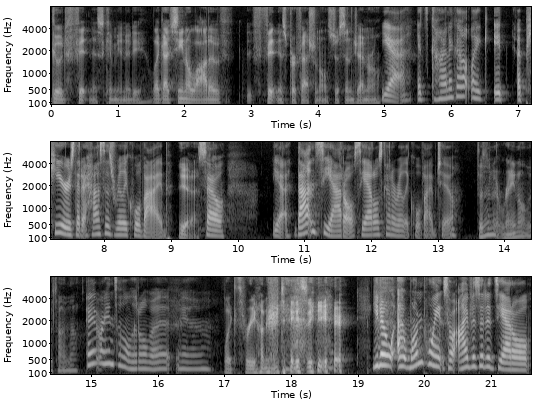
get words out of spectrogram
good fitness community. Like I've seen a lot of fitness professionals just in general. Yeah, it's kind of got like it appears that it has this really cool vibe. Yeah. So, yeah, that and Seattle. Seattle's got a really cool vibe too. Doesn't it rain all the time though? It rains a little bit, yeah. Like 300 days a year. You know, at one point, so I visited Seattle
